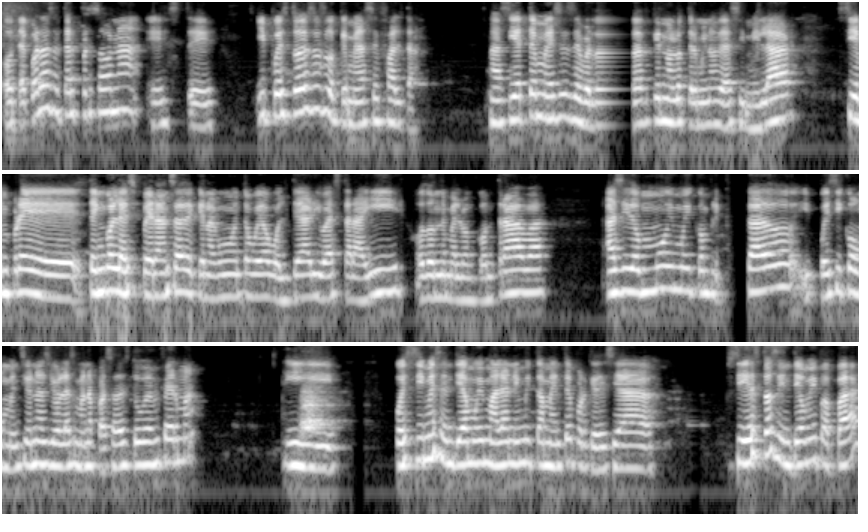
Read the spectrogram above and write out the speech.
o te acuerdas de tal persona, este, y pues todo eso es lo que me hace falta a siete meses de verdad que no lo termino de asimilar. Siempre tengo la esperanza de que en algún momento voy a voltear y va a estar ahí o donde me lo encontraba. Ha sido muy, muy complicado y pues sí, como mencionas, yo la semana pasada estuve enferma y pues sí me sentía muy mal anímicamente porque decía, si esto sintió mi papá,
